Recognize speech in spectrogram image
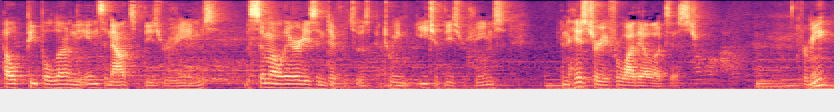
help people learn the ins and outs of these regimes, the similarities and differences between each of these regimes, and the history for why they all exist. For me,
